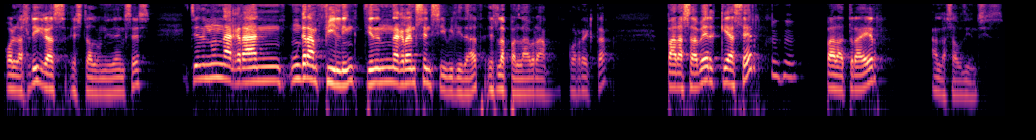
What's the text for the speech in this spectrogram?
o las ligas estadounidenses tienen una gran, un gran feeling, tienen una gran sensibilidad, es la palabra correcta, para saber qué hacer para atraer a las audiencias.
